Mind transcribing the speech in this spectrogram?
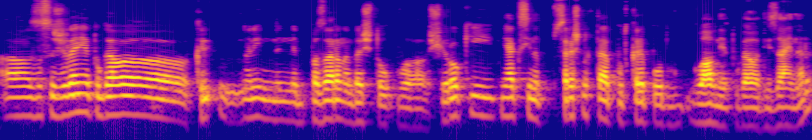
А, за съжаление, тогава нали, не, не, пазара не беше толкова широк и някакси срещнах тази подкрепа от главния тогава дизайнер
